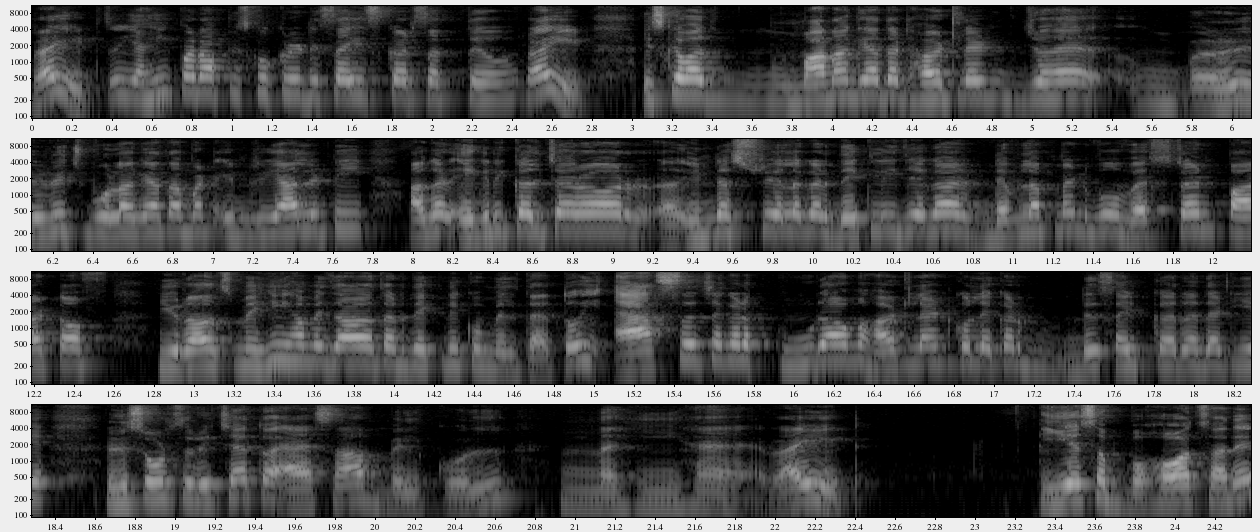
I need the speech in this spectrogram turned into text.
Right right? तो यहीं पर आप इसको क्रिटिसाइज कर सकते हो राइट right? इसके बाद माना गया दैट हर्टलैंड जो है रिच बोला गया था बट इन रियलिटी अगर एग्रीकल्चर और इंडस्ट्रियल अगर देख लीजिएगा डेवलपमेंट वो वेस्टर्न पार्ट ऑफ़ यूरल्स में ही हमें ज़्यादातर देखने को मिलता है तो ऐसा अगर पूरा हम हर्टलैंड को लेकर डिसाइड कर रहे हैं दैट ये रिसोर्स रिच है तो ऐसा बिल्कुल नहीं है राइट right? ये सब बहुत सारे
